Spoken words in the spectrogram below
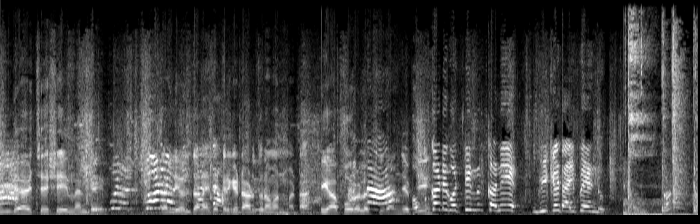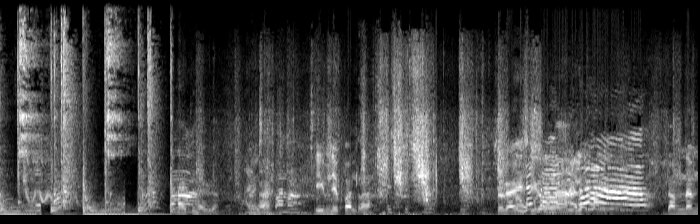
వీడియో వచ్చేసి ఏంటంటే గల్లీలతో అయితే క్రికెట్ ఆడుతున్నాం అనమాట ఇక పోరలు వచ్చిరని చెప్పి ఒక్కటి కొట్టింది కానీ వికెట్ అయిపోయిండు? ఏం చెప్పాలరా? సో గైస్ దమ్ దమ్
